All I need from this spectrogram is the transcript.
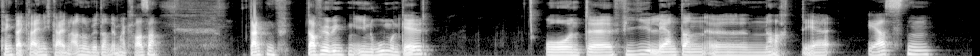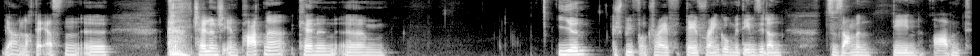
fängt bei Kleinigkeiten an und wird dann immer krasser. Danken, dafür winken ihnen Ruhm und Geld. Und äh, Vieh lernt dann äh, nach der ersten, ja, nach der ersten äh, Challenge ihren Partner kennen. Ähm, Ian, gespielt von Dave Franco, mit dem sie dann zusammen den Abend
